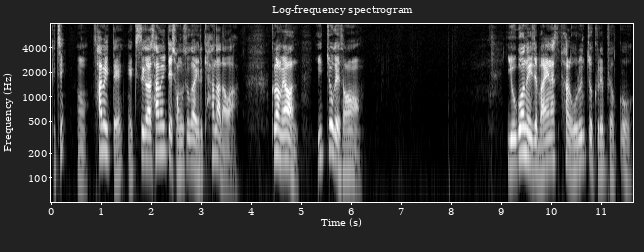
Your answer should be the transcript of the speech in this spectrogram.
그치? 어 3일 때 x가 3일 때 정수가 이렇게 하나 나와. 그러면 이쪽에서 요거는 이제 마이너스 8 오른쪽 그래프였고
